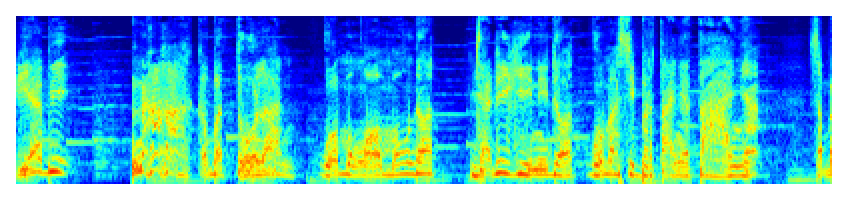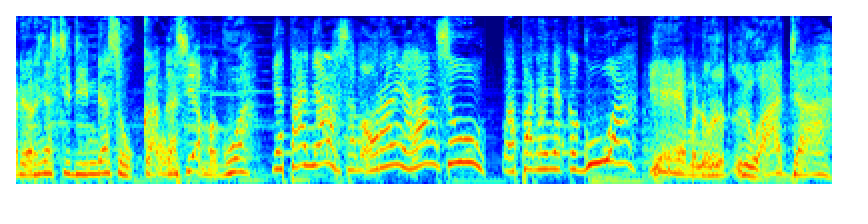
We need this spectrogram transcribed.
Iya bi. Nah kebetulan gue mau ngomong Dot. Jadi gini Dot, gue masih bertanya-tanya. Sebenarnya si Dinda suka nggak sih sama gue? Ya tanyalah sama orangnya langsung. Ngapa nanya ke gua? Ye, menurut lu aja.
